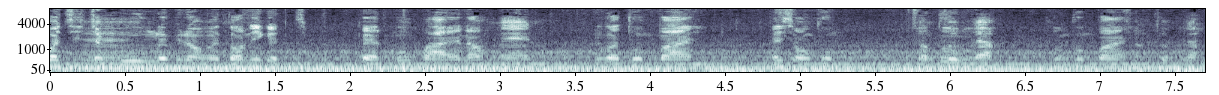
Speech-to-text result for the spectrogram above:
ว่าสิจักมุ่งเลยพี่น้องเอ้ยตอนนี้ก็8โมงปลายเนาะแม่นหรือว่าทุ่มปลายไอ้2ทุ่มสองทุ่มแล้วสองทุ่มปลายสองทุ่มแล้ว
